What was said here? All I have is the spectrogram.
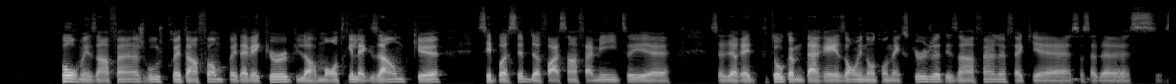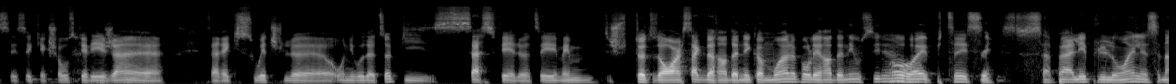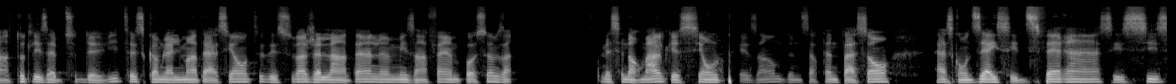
pour mes enfants. Je bouge pour être en forme, pour être avec eux, puis leur montrer l'exemple que c'est possible de faire ça en famille. Tu sais, euh, ça devrait être plutôt comme ta raison et non ton excuse, de tes enfants. Là. Fait que euh, ça, ça c'est, quelque chose que les gens euh, feraient qu'ils switchent au niveau de ça. Puis ça se fait. Là, même, toi, tu dois avoir un sac de randonnée comme moi là, pour les randonnées aussi. Là. Oh, ouais, puis tu sais, ça peut aller plus loin. Là, c'est dans toutes les habitudes de vie. C'est comme l'alimentation. Souvent, je l'entends, mes enfants n'aiment pas ça. Mais c'est normal que si on le présente d'une certaine façon, à ce qu'on dit, hey, c'est différent, c'est si.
